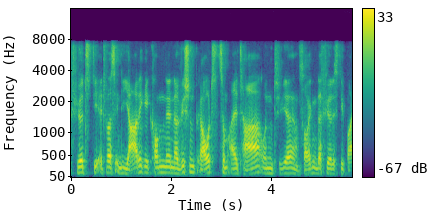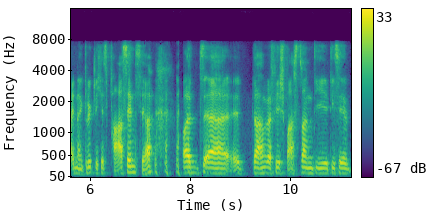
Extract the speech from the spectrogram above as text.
führt die etwas in die Jahre gekommene Navision Braut zum Altar und wir sorgen dafür, dass die beiden ein glückliches Paar sind. Ja. Und äh, da haben wir viel Spaß dran, die, diese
